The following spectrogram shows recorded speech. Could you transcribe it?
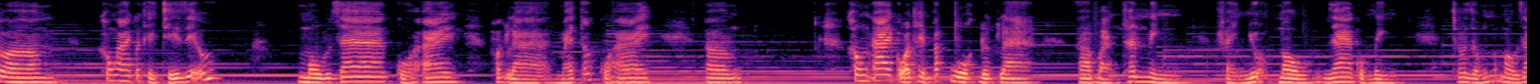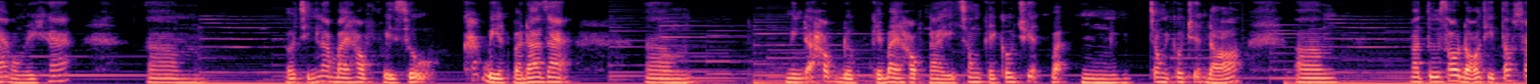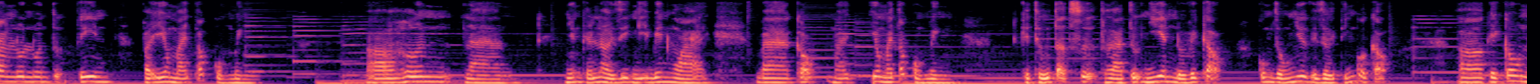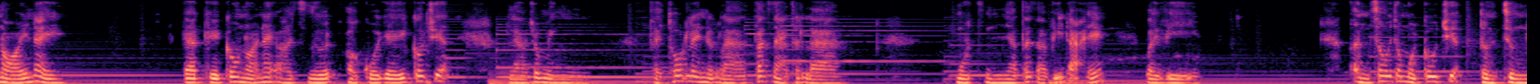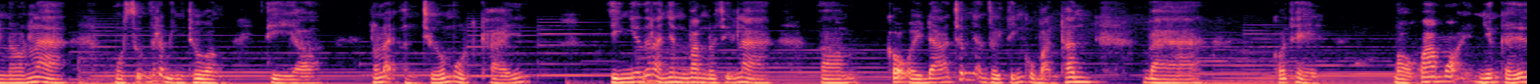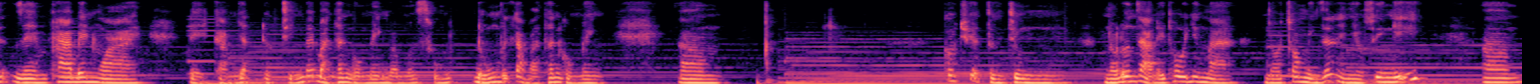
không, không ai có thể chế giễu. Màu da của ai hoặc là mái tóc của ai à, không ai có thể bắt buộc được là à, bản thân mình phải nhuộm màu da của mình cho giống màu da của người khác. À, đó chính là bài học về sự khác biệt và đa dạng. À, mình đã học được cái bài học này trong cái câu chuyện bạn ừ, trong cái câu chuyện đó. À, và từ sau đó thì tóc xoăn luôn luôn tự tin và yêu mái tóc của mình uh, hơn là những cái lời dị nghị bên ngoài. Và cậu mà yêu mái tóc của mình cái thứ thật sự là tự nhiên đối với cậu cũng giống như cái giới tính của cậu. À, cái câu nói này cái, cái câu nói này ở dưới ở cuối cái câu chuyện làm cho mình phải thốt lên được là tác giả thật là một nhà tác giả vĩ đại ấy. Bởi vì ẩn sâu trong một câu chuyện tưởng chừng nó là một sự rất là bình thường thì uh, nó lại ẩn chứa một cái ý nghĩa rất là nhân văn đó chính là uh, cậu ấy đã chấp nhận giới tính của bản thân và có thể bỏ qua mọi những cái dèm pha bên ngoài để cảm nhận được chính với bản thân của mình và muốn sống đúng với cả bản thân của mình. Um, câu chuyện tưởng chừng nó đơn giản đấy thôi nhưng mà nó cho mình rất là nhiều suy nghĩ. Um,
